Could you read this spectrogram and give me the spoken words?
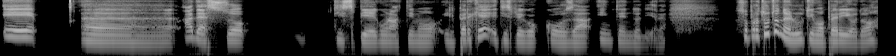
E, ehm, adesso ti spiego un attimo il perché e ti spiego cosa intendo dire. Soprattutto nell'ultimo periodo,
